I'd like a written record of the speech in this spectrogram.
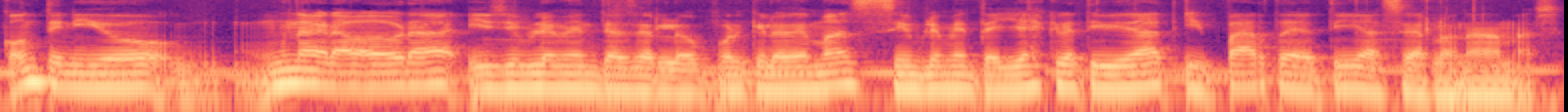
contenido, una grabadora y simplemente hacerlo, porque lo demás simplemente ya es creatividad y parte de ti hacerlo nada más.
